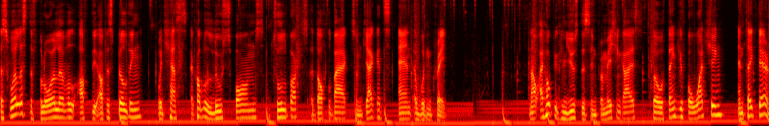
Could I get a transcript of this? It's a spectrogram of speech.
as well as the floor level of the office building, which has a couple loose spawns, a toolbox, a duffel bag, some jackets, and a wooden crate. Now, I hope you can use this information, guys, so thank you for watching, and take care!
